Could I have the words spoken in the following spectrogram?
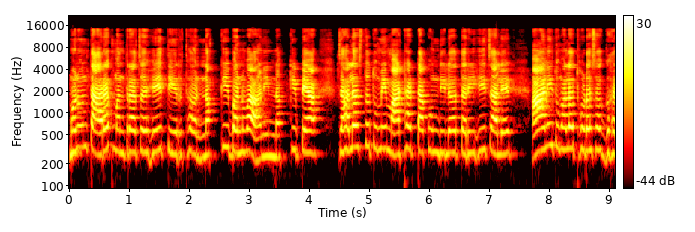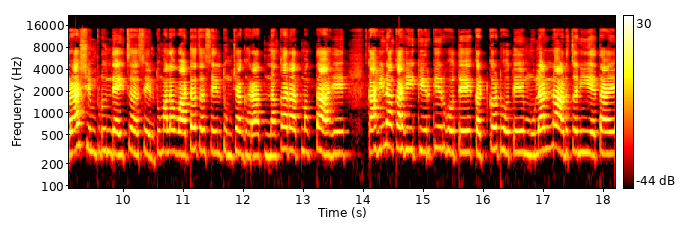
म्हणून तारक मंत्राचं हे तीर्थ नक्की बनवा आणि नक्की प्या. झालं असतं तुम्ही माठात टाकून दिलं तरीही चालेल. आणि तुम्हाला थोडंसं घरात शिंपडून द्यायचं असेल तुम्हाला वाटत असेल तुमच्या घरात नकारात्मकता आहे काही ना काही किरकिर होते कटकट होते मुलांना अडचणी येत आहे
